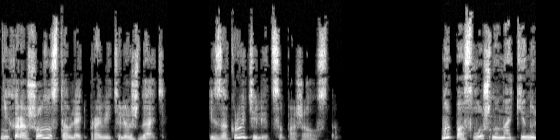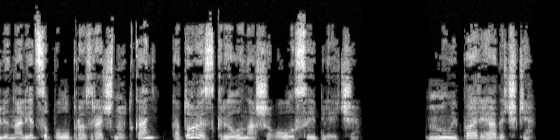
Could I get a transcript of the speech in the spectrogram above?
«Нехорошо заставлять правителя ждать. И закройте лица, пожалуйста». Мы послушно накинули на лица полупрозрачную ткань, которая скрыла наши волосы и плечи. «Ну и порядочки»,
